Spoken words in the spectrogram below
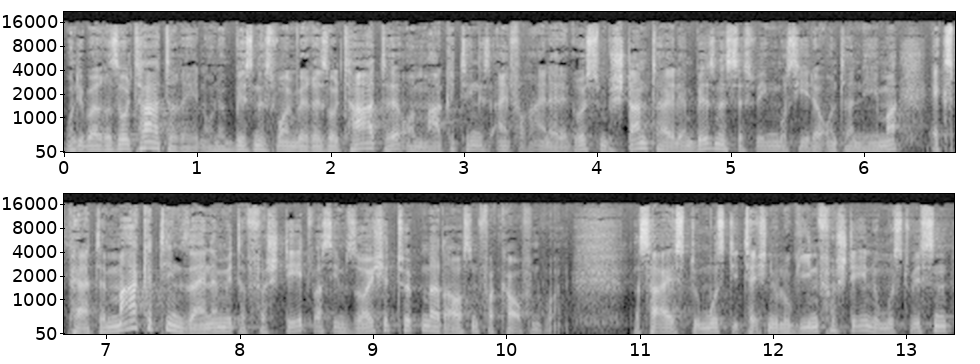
und über Resultate reden. Und im Business wollen wir Resultate und Marketing ist einfach einer der größten Bestandteile im Business. Deswegen muss jeder Unternehmer Experte Marketing sein, damit er versteht, was ihm solche Typen da draußen verkaufen wollen. Das heißt, du musst die Technologien verstehen, du musst wissen,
